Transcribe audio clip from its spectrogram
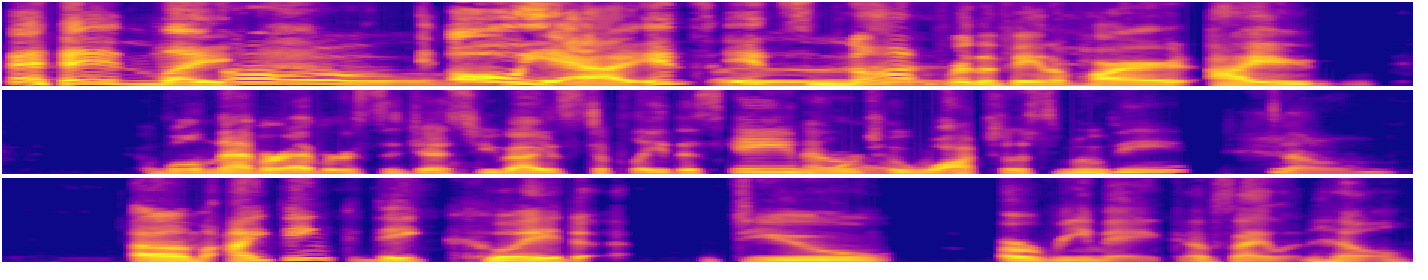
and like Oh. Oh yeah, it's it's not for the faint of heart. I will never ever suggest you guys to play this game or to watch this movie. no. Um I think they could do a remake of Silent Hill.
